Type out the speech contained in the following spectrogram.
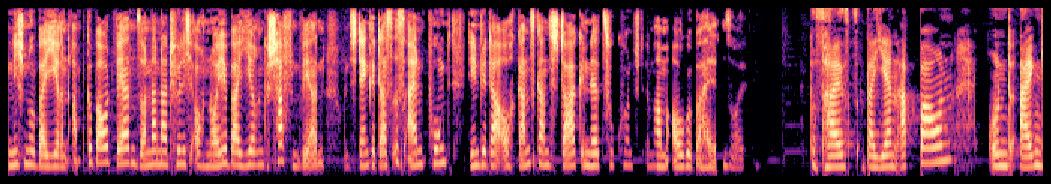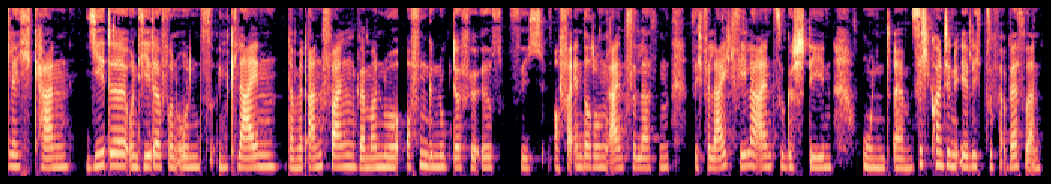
nicht nur Barrieren abgebaut werden, sondern natürlich auch neue Barrieren geschaffen werden. Und ich denke, das ist ein Punkt, den wir da auch ganz, ganz stark in der Zukunft immer im Auge behalten sollten. Das heißt, Barrieren abbauen und eigentlich kann jede und jeder von uns im Kleinen damit anfangen, wenn man nur offen genug dafür ist, sich auf Veränderungen einzulassen, sich vielleicht Fehler einzugestehen und ähm, sich kontinuierlich zu verbessern.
